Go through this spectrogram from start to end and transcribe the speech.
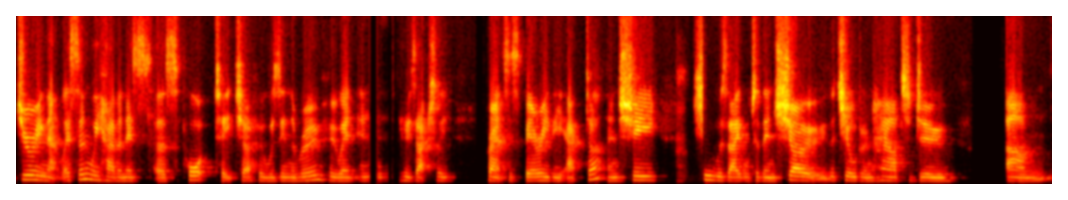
during that lesson, we had an, a support teacher who was in the room who went in, who's actually Frances Berry, the actor, and she she was able to then show the children how to do um,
